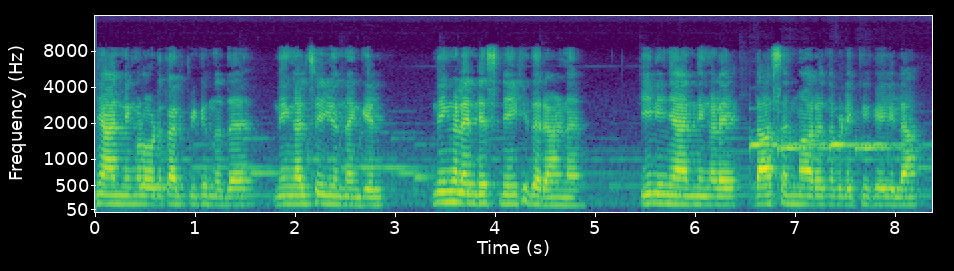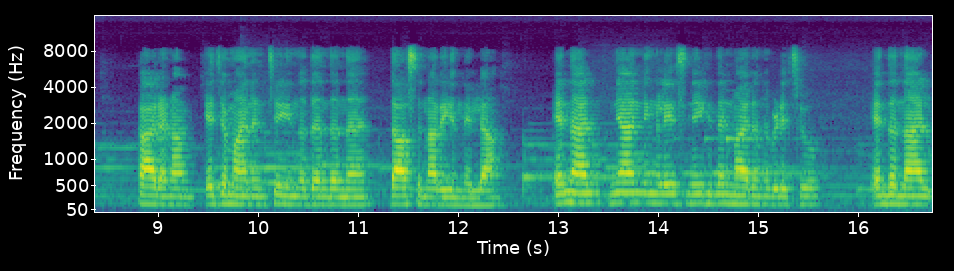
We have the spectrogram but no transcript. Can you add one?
ഞാൻ നിങ്ങളോട് കൽപ്പിക്കുന്നത് നിങ്ങൾ ചെയ്യുന്നെങ്കിൽ നിങ്ങൾ എന്റെ സ്നേഹിതരാണ്. ഇനി ഞാൻ നിങ്ങളെ ദാസന്മാർ എന്ന് വിളിക്കുകയില്ല. കാരണം യജമാനൻ ചെയ്യുന്നത് എന്തെന്ന് ദാസൻ അറിയുന്നില്ല. എന്നാൽ ഞാൻ നിങ്ങളെ സ്നേഹിതന്മാരെന്ന് വിളിച്ചു. എന്തെന്നാൽ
